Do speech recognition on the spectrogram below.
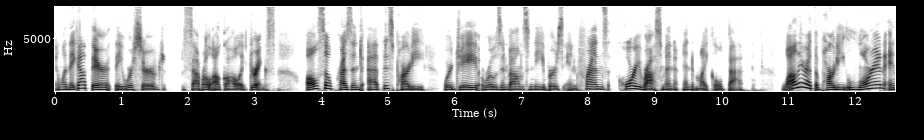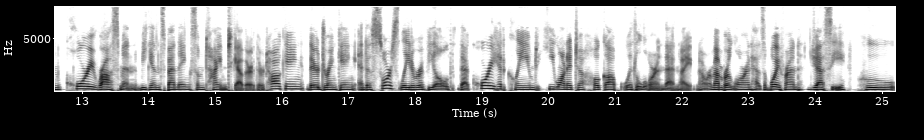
and when they got there, they were served several alcoholic drinks. Also present at this party were Jay Rosenbaum's neighbors and friends, Corey Rossman and Michael Beth. While they're at the party, Lauren and Corey Rossman begin spending some time together. They're talking, they're drinking, and a source later revealed that Corey had claimed he wanted to hook up with Lauren that night. Now, remember, Lauren has a boyfriend, Jesse, who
